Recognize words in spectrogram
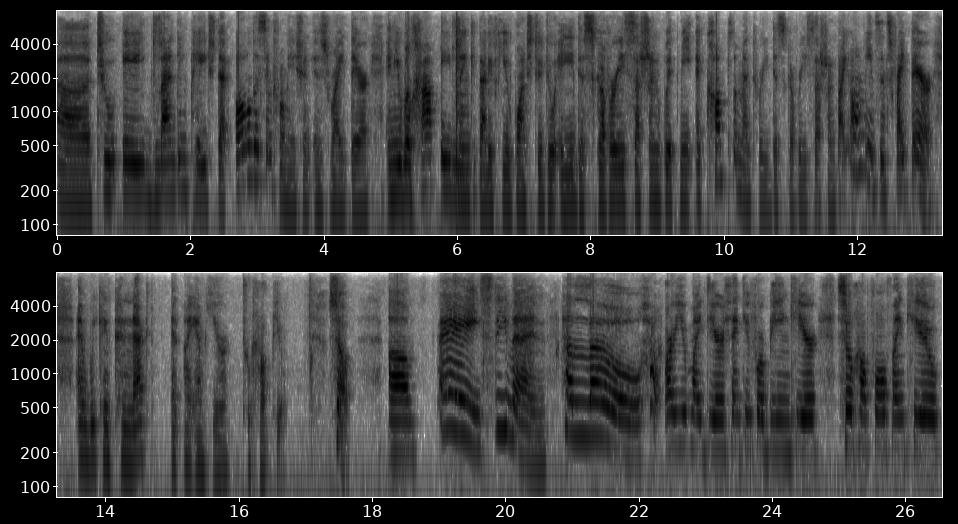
uh, to a landing page that all this information is right there. And you will have a link that if you want to do a discovery session with me a complimentary discovery session by all means it's right there. And we can connect and I am here to help you. So um, hey Stephen hello. How are you my dear? Thank you for being here. So helpful. Thank you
